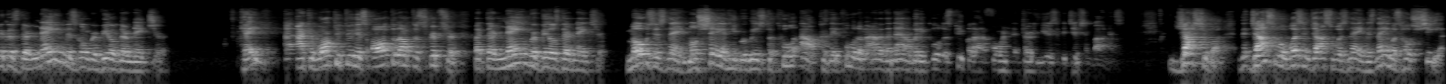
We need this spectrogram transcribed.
because their name is going to reveal their nature. Okay? I, I can walk you through this all throughout the scripture, but their name reveals their nature. Moses' name, Moshe in Hebrew, means to pull out because they pulled him out of the Nile, but he pulled his people out of 430 years of Egyptian bondage. Joshua. The, Joshua wasn't Joshua's name. His name was Hoshea.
